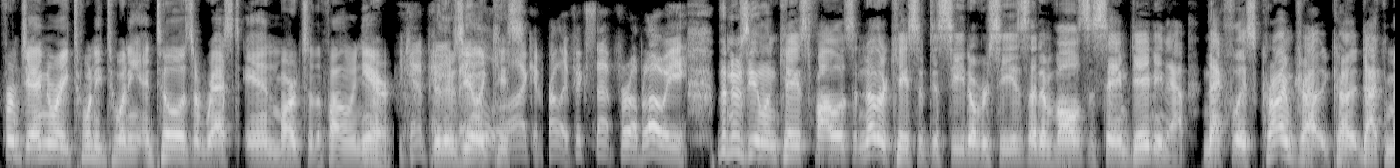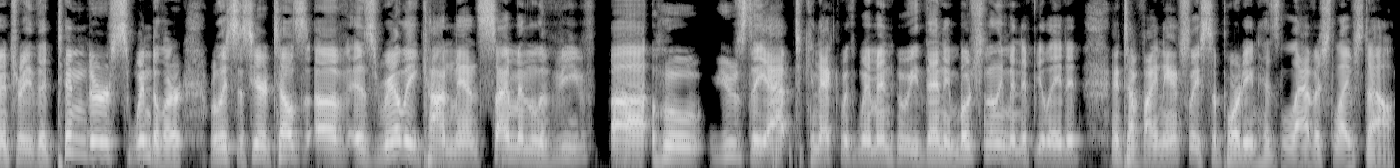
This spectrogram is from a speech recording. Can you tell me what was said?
from January 2020 until his arrest in March of the following year. You can't The New Zealand case- Well, I could probably fix that for a blowy. The New Zealand case follows another case of deceit overseas that involves the same dating app. Netflix crime documentary, The Tinder Swindler, released this year, tells of Israeli con man Simon Leviev, uh, who used the app to connect with women who he then emotionally manipulated into financially supporting his lavish lifestyle.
